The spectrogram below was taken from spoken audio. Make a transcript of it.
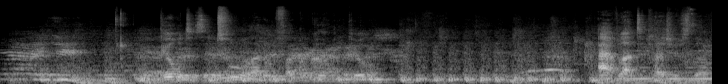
Yeah. Guilt is a tool. I don't fuck around with guilt. I have lots of pleasures though.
